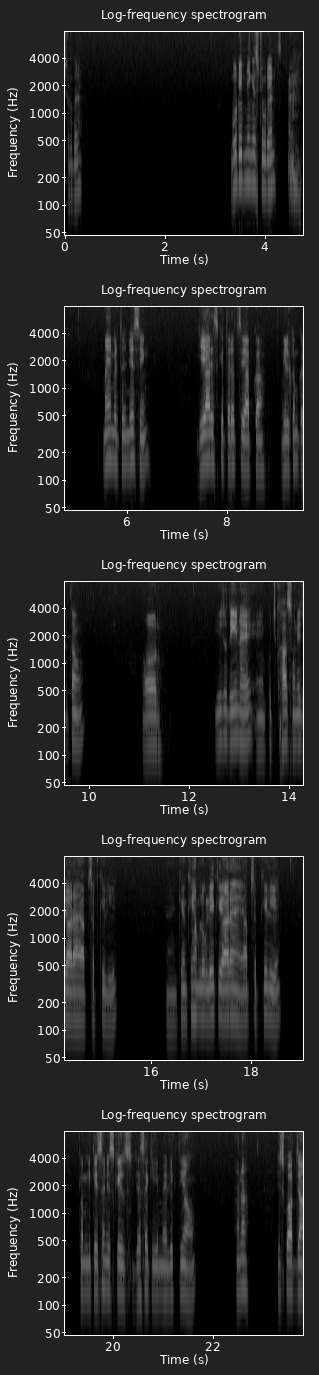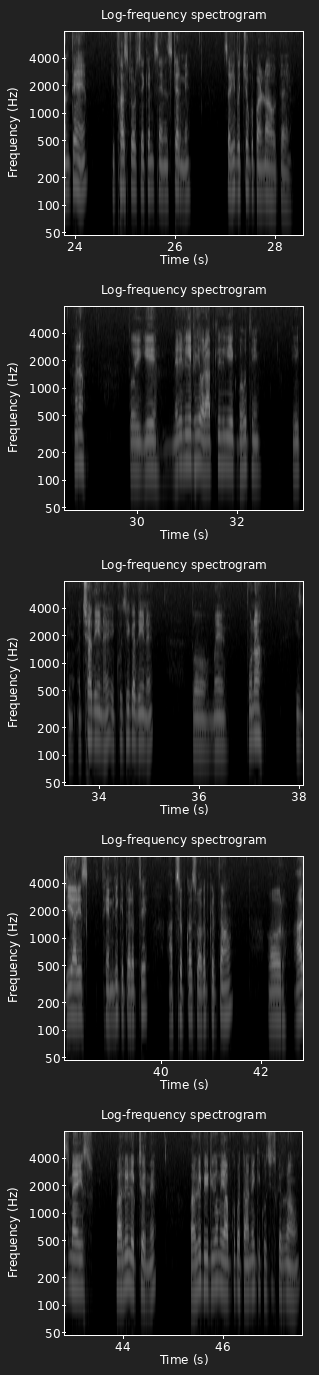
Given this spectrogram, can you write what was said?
शुरू करें। Good evening students मैं मृत्युंजय सिंह जेआरएस की तरफ़ से आपका वेलकम करता हूँ। और ये जो दिन है कुछ खास होने जा रहा है आप सबके लिए। क्योंकि हम लोग लेके आ रहे हैं आप सबके लिए कम्युनिकेशन स्किल्स जैसा कि मैं लिख दिया हूँ, है ना? जिसको आप जानते हैं कि फ़र्स्ट और सेकंड सेमेस्टर में सभी बच्चों को पढ़ना होता है है ना? तो ये मेरे लिए भी और आपके लिए एक बहुत ही, एक अच्छा दिन है, एक खुशी का दिन है। तो मैं पुनः इस जे फैमिली की तरफ़ से आप सबका स्वागत करता हूँ। और आज मैं इस पहले लेक्चर में, पहली वीडियो में आपको बताने की कोशिश कर रहा हूँ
